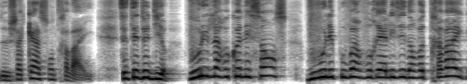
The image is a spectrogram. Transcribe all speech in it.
de chacun à son travail. C'était de dire, vous voulez de la reconnaissance, vous voulez pouvoir vous réaliser dans votre travail,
